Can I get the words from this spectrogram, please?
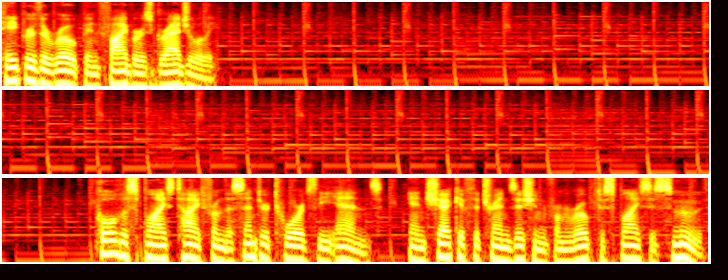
Taper the rope in fibers gradually. Pull the splice tight from the center towards the ends, and check if the transition from rope to splice is smooth,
